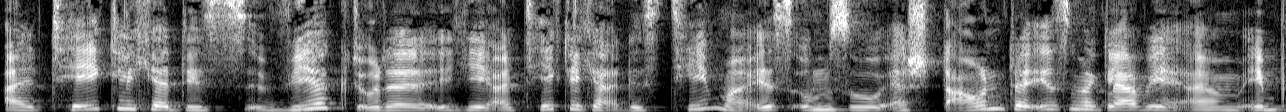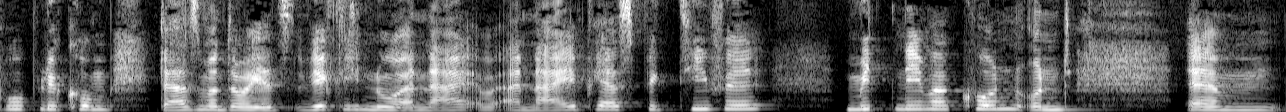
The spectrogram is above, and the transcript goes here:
alltäglicher das wirkt oder je alltäglicher das Thema ist, umso erstaunter ist man, glaube ich, ähm, im Publikum, dass man da jetzt wirklich nur eine, eine neue Perspektive mitnehmen kann. Und ähm,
